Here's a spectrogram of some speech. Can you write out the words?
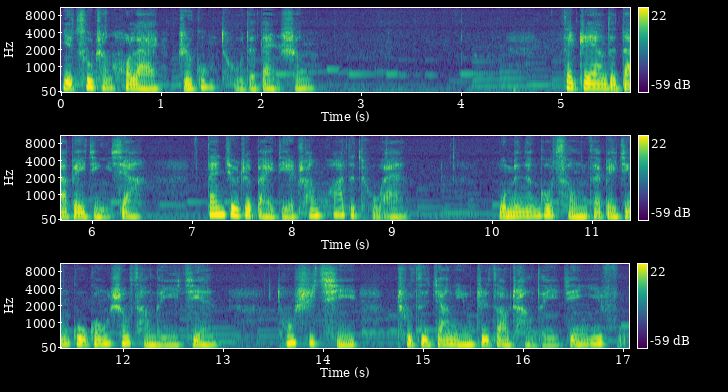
也促成后来直贡图的诞生。在这样的大背景下，单就这百蝶穿花的图案，我们能够从在北京故宫收藏的一件同时期出自江宁织造厂的一件衣服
